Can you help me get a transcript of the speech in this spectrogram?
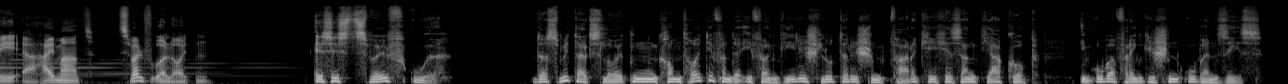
BR Heimat, 12 Uhr läuten. Es ist 12 Uhr. Das Mittagsläuten kommt heute von der evangelisch-lutherischen Pfarrkirche St. Jakob im oberfränkischen Obernsees.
